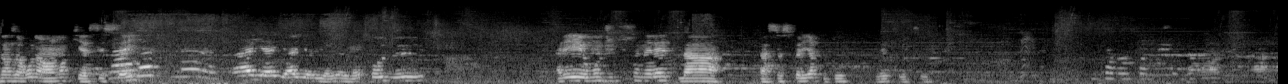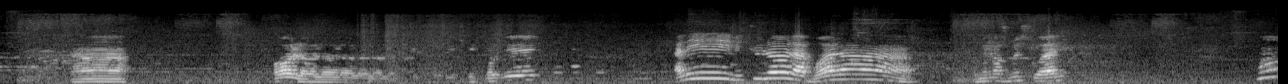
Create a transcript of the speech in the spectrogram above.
Dans un rôle normalement qui est assez safe. Aïe aïe aïe aïe aïe, elle va crever. Allez, au moins je tue son élève là. Enfin, sa spalière plutôt. Élette, élette, élette. ça va encore plus loin. Ah. Oh là là là là là là. Je crever. Allez, mais tu le là, voilà. Et maintenant je me soigne. Oh,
